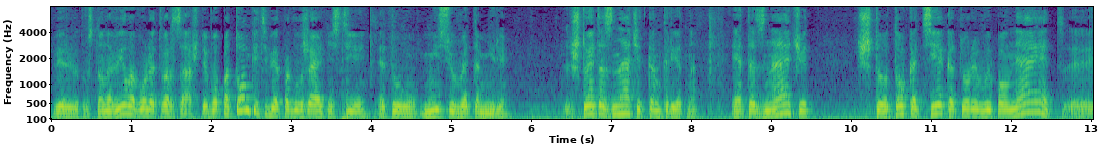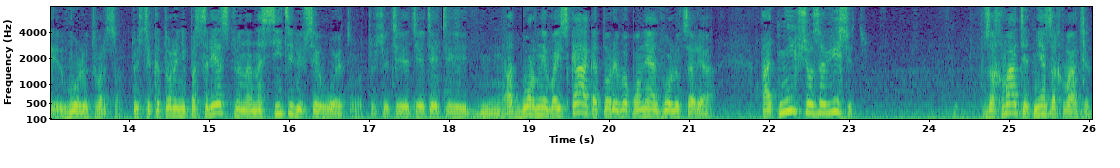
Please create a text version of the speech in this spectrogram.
Теперь установила воля Творца, что его потомки теперь продолжают нести эту миссию в этом мире – что это значит конкретно? Это значит, что только те, которые выполняют э, волю Творца, то есть те, которые непосредственно носители всего этого, то есть эти, эти, эти, эти отборные войска, которые выполняют волю царя, от них все зависит. Захватят, не захватят,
